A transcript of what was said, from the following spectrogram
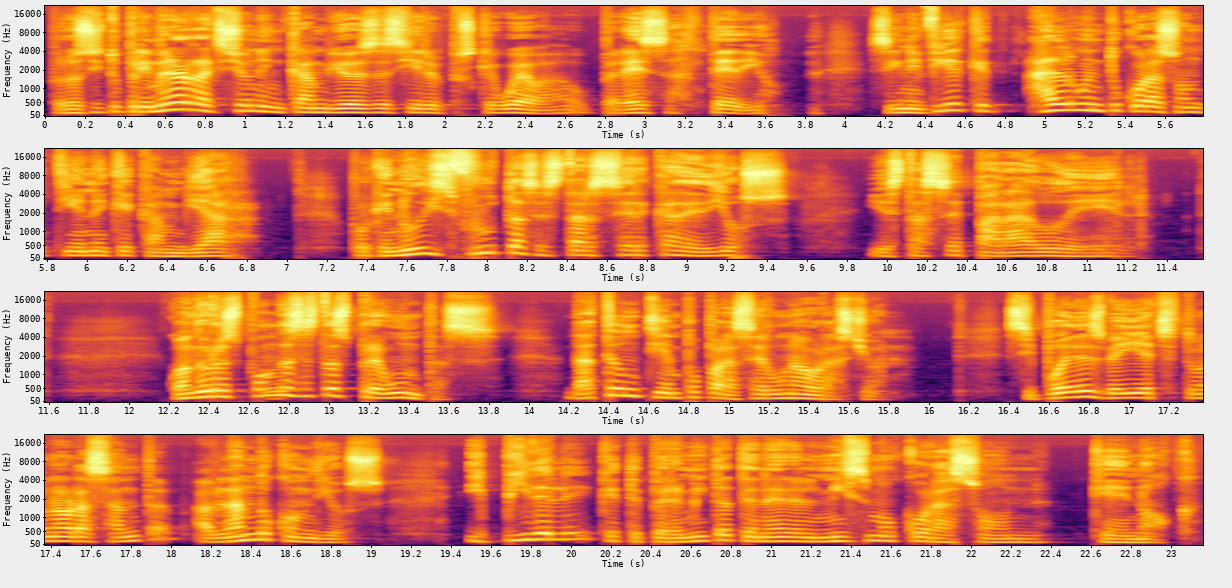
Pero si tu primera reacción en cambio es decir, pues qué hueva, o pereza, tedio, significa que algo en tu corazón tiene que cambiar, porque no disfrutas estar cerca de Dios y estás separado de Él. Cuando respondas estas preguntas, date un tiempo para hacer una oración. Si puedes, ve y échate una hora santa hablando con Dios y pídele que te permita tener el mismo corazón que Enoch.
